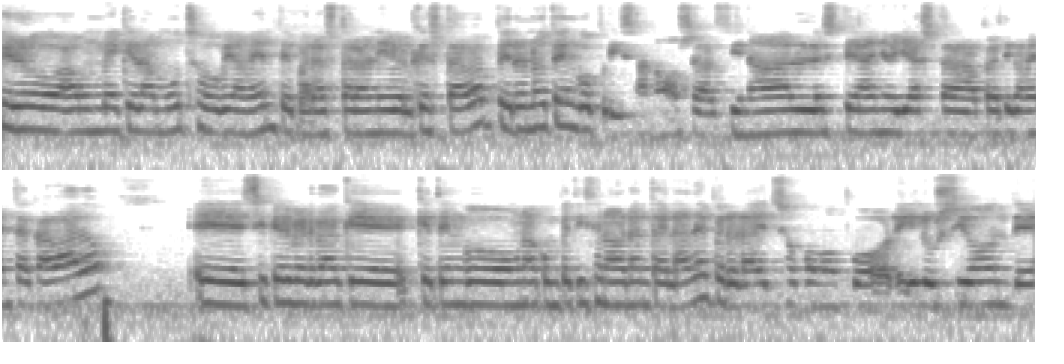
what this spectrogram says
pero aún me queda mucho, obviamente, para estar al nivel que estaba, pero no tengo prisa, ¿no? O sea, al final este año ya está prácticamente acabado Eh, sí que es verdad que, que, tengo una competición ahora en Tailandia, pero la he hecho como por ilusión de,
